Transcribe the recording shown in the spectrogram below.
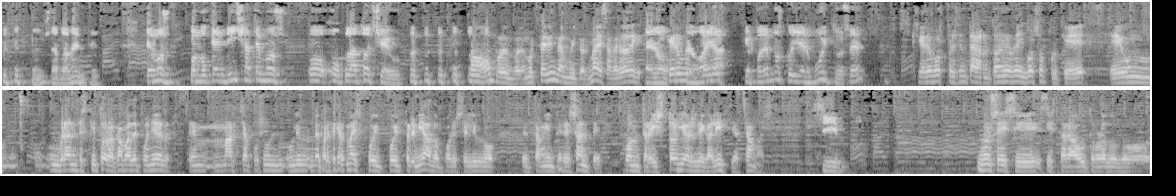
exactamente. Temos, como quen di, xa temos o, o plató cheu. No, pues podemos ter ainda moitos máis, a verdade que pero, quero, pero vaya, que podemos coller moitos, eh? Quero vos presentar a Antonio Reigoso porque é un, un grande escritor, acaba de poñer en marcha pues, un, un libro, me parece que máis foi, foi premiado por ese libro eh, tan interesante, Contra historias de Galicia, chamas. Sí. Non sei se si, si estará a outro lado do...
